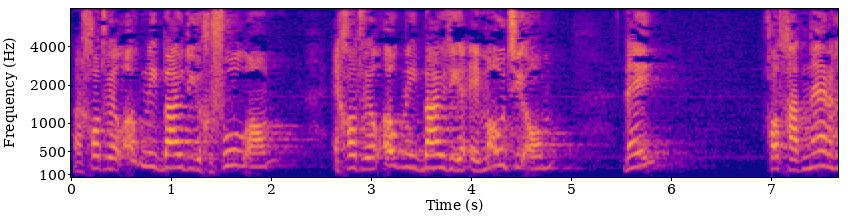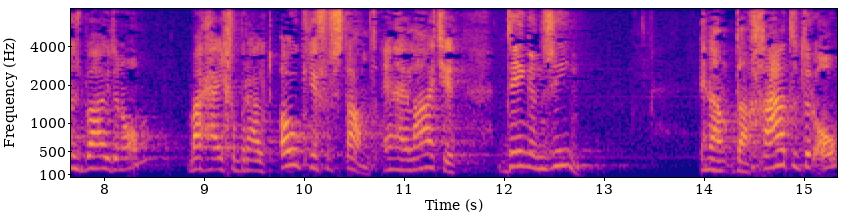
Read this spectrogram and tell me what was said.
Maar God wil ook niet buiten je gevoel om. En God wil ook niet buiten je emotie om. Nee, God gaat nergens buitenom, maar hij gebruikt ook je verstand. En hij laat je dingen zien. En dan, dan gaat het erom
